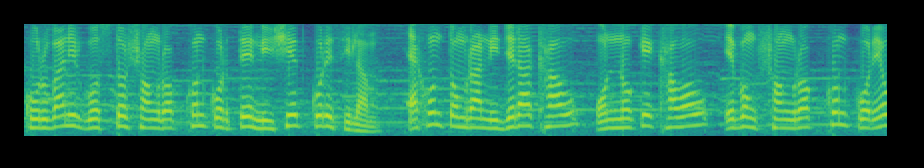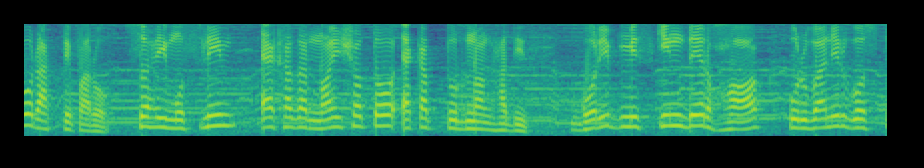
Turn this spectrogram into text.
কোরবানির গোস্ত সংরক্ষণ করতে নিষেধ করেছিলাম। এখন তোমরা নিজেরা খাও, অন্যকে খাওয়াও এবং সংরক্ষণ করেও রাখতে পারো। সহি মুসলিম, এক হাজার নয়শত একাত্তর নং হাদিস। গরিব মিসকিনদের হক কুরবানির গোস্ত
